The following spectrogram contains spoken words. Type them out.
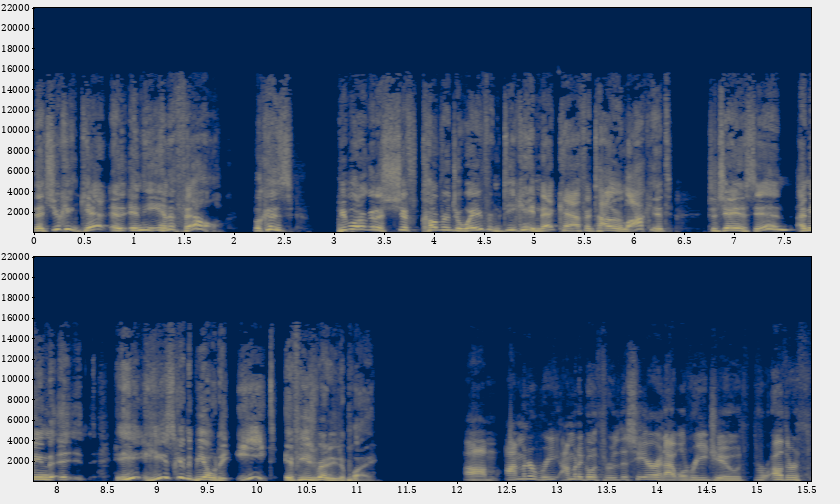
that you can get in the NFL because people aren't going to shift coverage away from DK Metcalf and Tyler Lockett to JSN. I mean, he he's going to be able to eat if he's ready to play. Um, I'm gonna read. I'm gonna go through this here, and I will read you th- other th-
